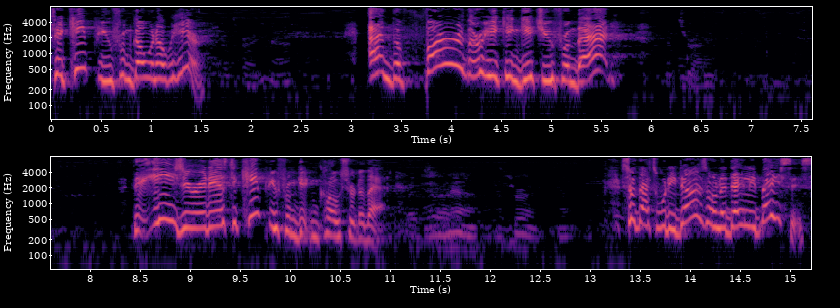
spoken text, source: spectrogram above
to keep you from going over here. And the further he can get you from that, the easier it is to keep you from getting closer to that. So that's what he does on a daily basis.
